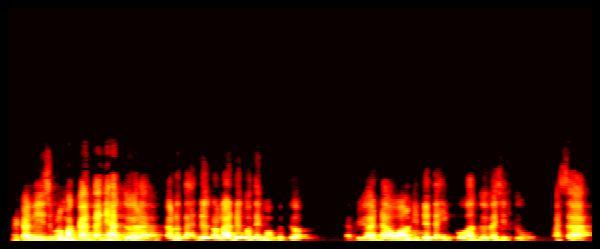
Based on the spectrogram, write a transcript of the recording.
Kali sebelum makan tanya harga lah. Kalau tak ada, kalau ada kau tengok. Betul. Tapi ada orang kita tak ikut harga kat situ. Pasal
